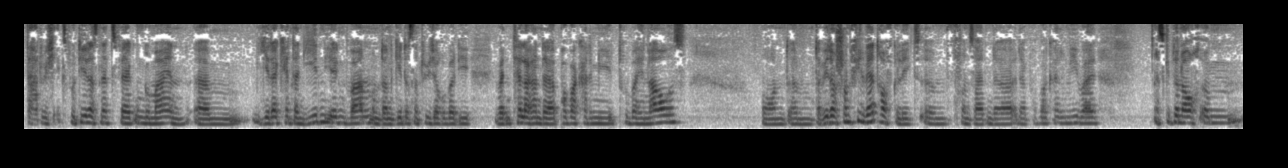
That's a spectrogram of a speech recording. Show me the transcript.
dadurch explodiert das Netzwerk ungemein. Ähm, jeder kennt dann jeden irgendwann und dann geht das natürlich auch über, die, über den Tellerrand der Popakademie drüber hinaus. Und ähm, da wird auch schon viel Wert drauf gelegt ähm, von Seiten der, der Popakademie, weil es gibt dann auch ähm,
